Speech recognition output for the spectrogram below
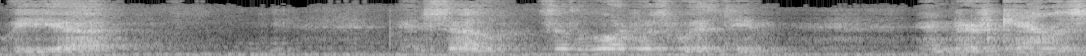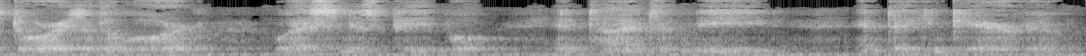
we. Uh, and so, so the Lord was with him. And there's countless stories of the Lord blessing his people in times of need and taking care of him.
